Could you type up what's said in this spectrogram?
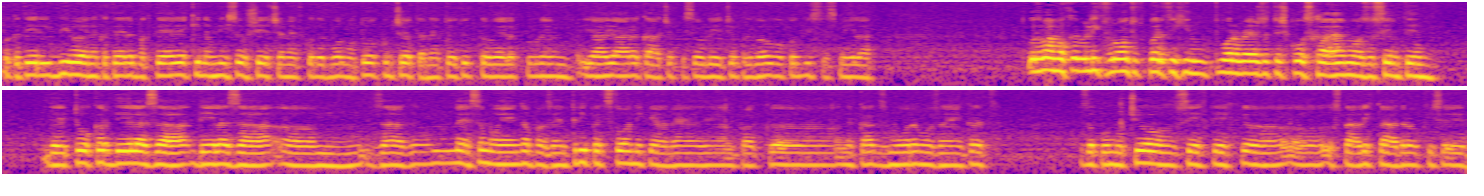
v katerih bivajo nekatere bakterije, ki nam niso všeč, ne, tako da moramo to končati. Ne, to je tudi velik problem. Ja, jara kača, ki se vleče predolgo, kot bi se smela. Tako da imamo kar velik front odprtih in moram reči, da težko shajamo z vsem tem da je to, kar dela za, dela za, um, za ne samo enega, pa za en tri predstojnike, ne, ampak uh, nekako zmoremo zaenkrat za pomočjo vseh teh uh, ostalih kadrov, ki se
